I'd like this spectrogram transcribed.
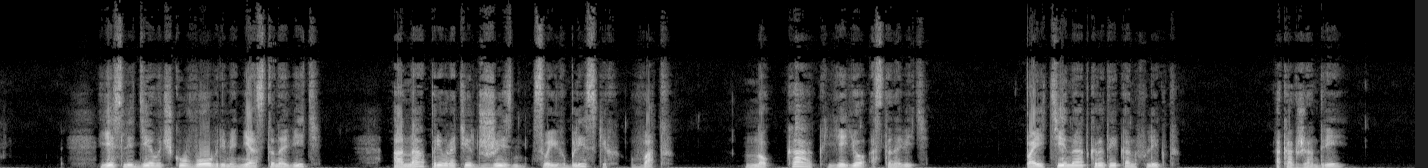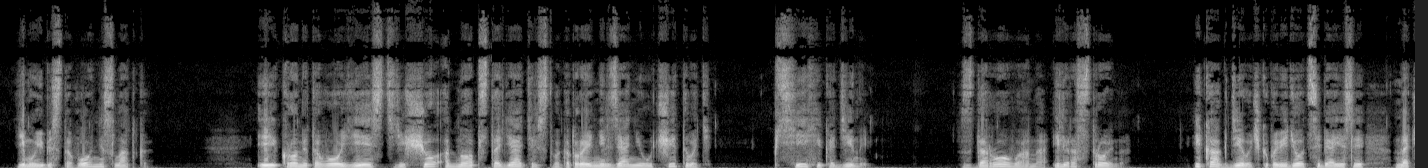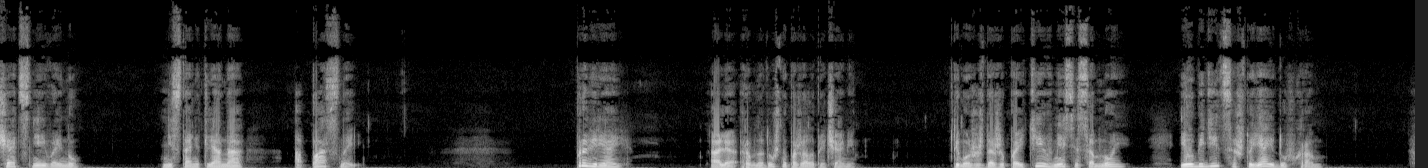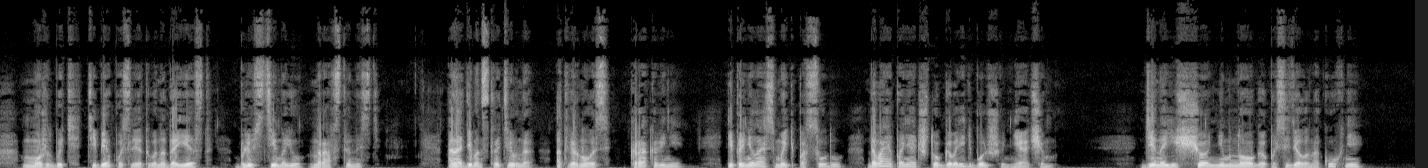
Если девочку вовремя не остановить, она превратит жизнь своих близких в ад. Но как ее остановить? Пойти на открытый конфликт? А как же Андрей? Ему и без того не сладко. И, кроме того, есть еще одно обстоятельство, которое нельзя не учитывать — психика Дины. Здорова она или расстроена? И как девочка поведет себя, если начать с ней войну? Не станет ли она опасной? Проверяй. Аля равнодушно пожала плечами. Ты можешь даже пойти вместе со мной и убедиться, что я иду в храм. Может быть, тебе после этого надоест блюсти мою нравственность? Она демонстративно отвернулась к раковине и принялась мыть посуду, давая понять, что говорить больше не о чем. Дина еще немного посидела на кухне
